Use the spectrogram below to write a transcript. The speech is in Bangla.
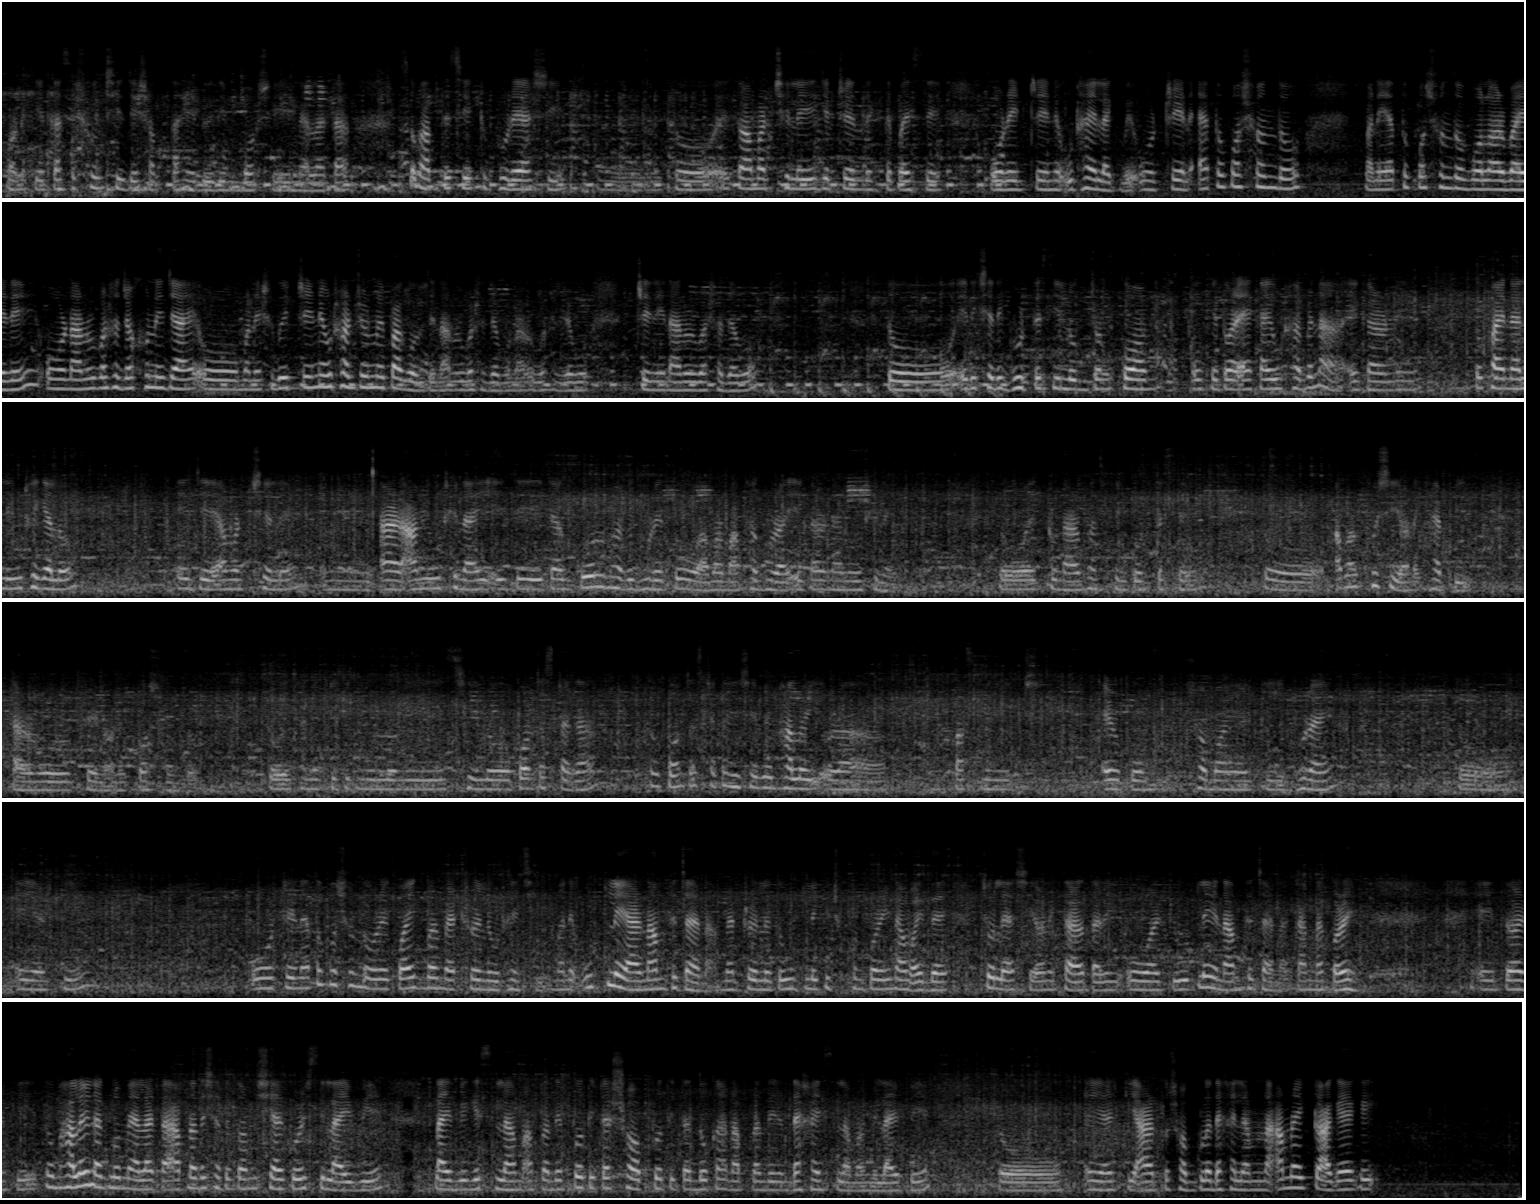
অনেকের কাছে শুনছি যে সপ্তাহে দুই দিন বসে মেলাটা। তো ভাবতেছি একটু ঘুরে আসি। তো এই তো আমার ছেলে এই যে ট্রেন দেখতে পাইছে, ওর এই ট্রেনে উঠাই লাগবে। ওর ট্রেন এত পছন্দ মানে এত পছন্দ বলার বাইরে ওর নানুর বাসা যখনই যায়, ও মানে শুধু ট্রেনে ওঠার জন্যই পাগল যে নানুর বাসা যাব, নানুর বাসা যাব, ট্রেনে নানুর বাসা যাব। তো এদিক সেদিক ঘুরতেছি, লোকজন কম, ওকে তো আর একাই উঠাবে না, এই কারণে তো ফাইনালি উঠে গেল। এই যে আমার ছেলে আর আমি উঠি নাই, এই যে এটা গোলভাবে ঘুরে তো আমার মাথা ঘোরায়, এই কারণে আমি উঠি নাই। তো একটু নার্ভাস ফিল করতেছে। তো আমার খুশি, অনেক হ্যাপি কারণ ওর ট্রেন অনেক পছন্দ। তো এখানে টিকিট মূল্য নিয়েছিল পঞ্চাশ টাকা। তো পঞ্চাশ টাকা হিসেবে ভালোই ওরা পাঁচ মিনিট এরকম সময় আর কি ঘোরায়। তো এই আর কি। ওর ট্রেন এত পছন্দ, ওরে কয়েকবার মেট্রো রেলে উঠেছি মানে উঠলে আর নামতে চায় না। মেট্রো রেলে তো উঠলে কিছুক্ষণ পরেই নামাই দেয়। চলে আসি অনেক তাড়াতাড়ি। ও আর কি উঠলে নামতে চায় না, কান্না করে। এই তো আর কি। তো ভালোই লাগল মেলাটা। আপনাদের সাথে তো আমি শেয়ার করেছি লাইভে লাইভে গেছিলাম। আপনাদের প্রতিটা সব প্রতিটা দোকান আপনাদের দেখাইছিলাম আমি লাইভে তো এই আর কি। আর তো সবগুলো দেখাইলাম না। আমরা একটু আগে আগে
